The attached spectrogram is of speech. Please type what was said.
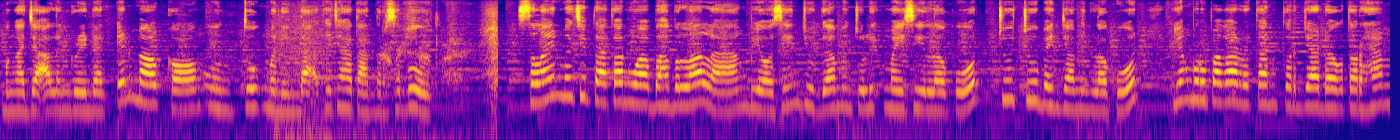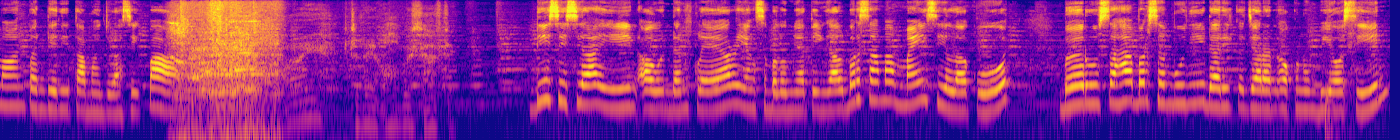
mengajak Alan Green dan Ian Malcolm untuk menindak kejahatan tersebut. Selain menciptakan wabah belalang, Biosin juga menculik Macy Lockwood, cucu Benjamin Lockwood, yang merupakan rekan kerja Dr. Hammond, pendiri Taman Jurassic Park. Di sisi lain, Owen dan Claire yang sebelumnya tinggal bersama Macy Lockwood berusaha bersembunyi dari kejaran oknum Biosin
